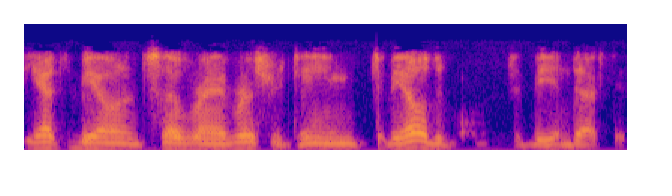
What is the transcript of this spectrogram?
you have to be on a silver anniversary team to be eligible to be inducted.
